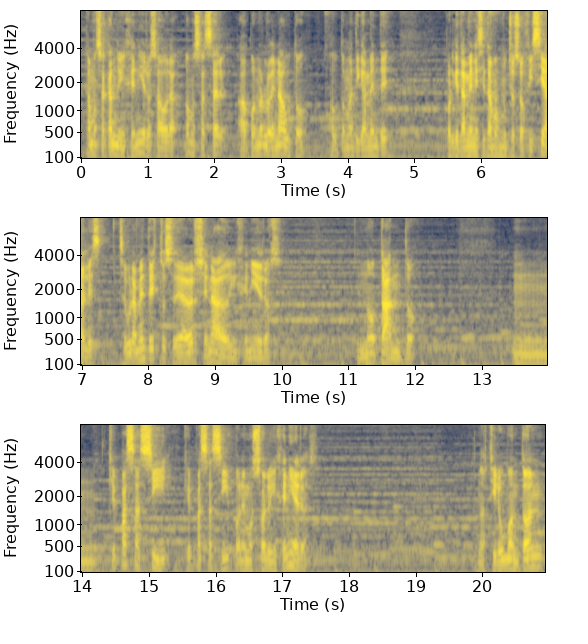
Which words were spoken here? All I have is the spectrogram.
Estamos sacando ingenieros ahora. Vamos a hacer a ponerlo en auto automáticamente. Porque también necesitamos muchos oficiales. Seguramente esto se debe haber llenado de ingenieros. No tanto. Mm, ¿Qué pasa si? ¿Qué pasa si ponemos solo ingenieros? Nos tiró un montón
